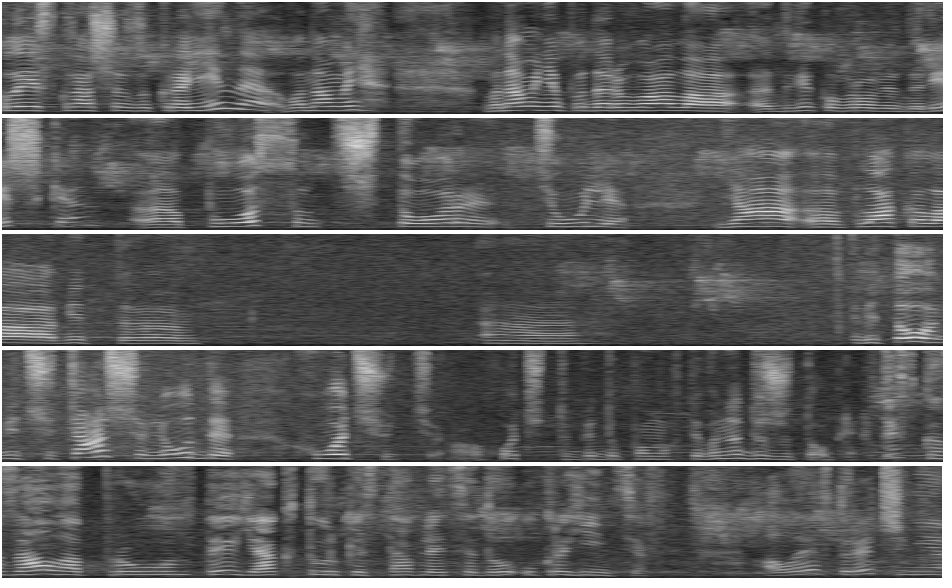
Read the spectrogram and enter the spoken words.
коли я сказала, що з України, вона мені, вона мені подарувала е, дві коврові доріжки, е, посуд, штори, тюлі. Я е, плакала від, від того відчуття, що люди хочуть, хочуть тобі допомогти. Вони дуже добрі. Ти сказала про те, як турки ставляться до українців, але в Туреччині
